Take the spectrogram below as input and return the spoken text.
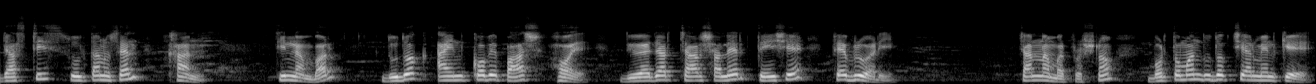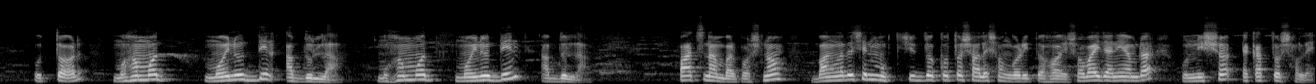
জাস্টিস সুলতান হোসেন খান। তিন নম্বর, দুদক আইন কবে পাশ হয়? দু হাজার চার সালের তেইশে ফেব্রুয়ারি। চার নম্বর প্রশ্ন, বর্তমান দুদক চেয়ারম্যান কে? উত্তর, মোহাম্মদ মঈনুদ্দিন আবদুল্লাহ। মোহাম্মদ মঈনুদ্দিন আবদুল্লাহ। পাঁচ নাম্বার প্রশ্ন, বাংলাদেশের মুক্তিযুদ্ধ কত সালে সংগঠিত হয়? সবাই জানি আমরা উনিশশো একাত্তর সালে।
